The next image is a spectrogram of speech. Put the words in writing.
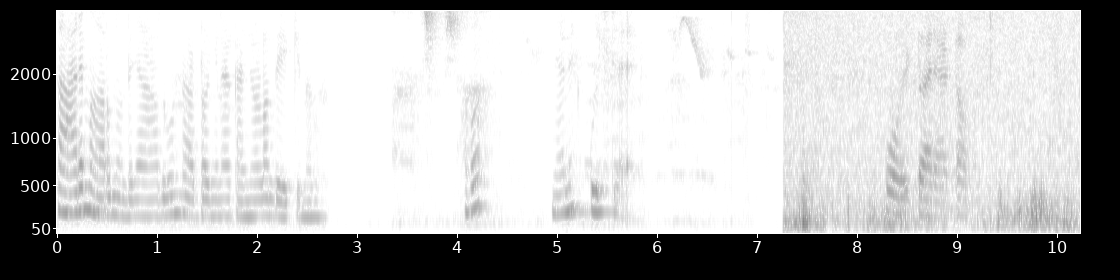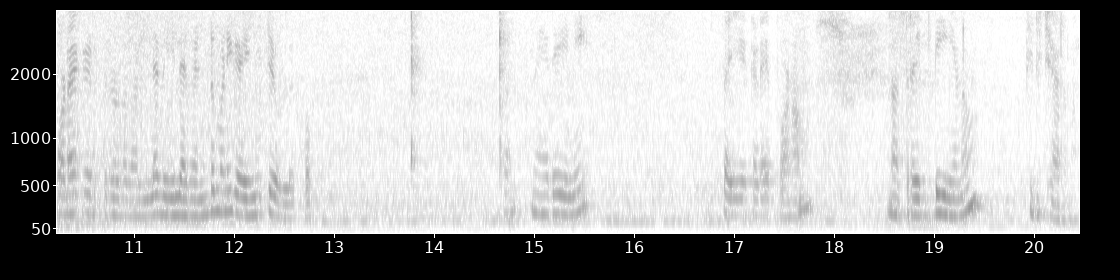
താരം മാറുന്നുണ്ട്. ഞാൻ അതുകൊണ്ടാട്ടോ ഇങ്ങനെ കഞ്ഞോളം തേക്കുന്നത്. അപ്പോൾ ഞാൻ കുളിച്ചിട്ട് വരാം. പോയിട്ട് വരാം കേട്ടോ കുടയൊക്കെ എടുത്തിട്ടുണ്ട്. നല്ല വെയിലാണ് രണ്ട് മണി കഴിഞ്ഞിട്ടേ ഉള്ളൂ ഇപ്പോൾ അപ്പം നേരെ ഇനി തയ്യക്കടയിൽ പോകണം ത്രെഡ് ചെയ്യണം. തിരിച്ചിറങ്ങണം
